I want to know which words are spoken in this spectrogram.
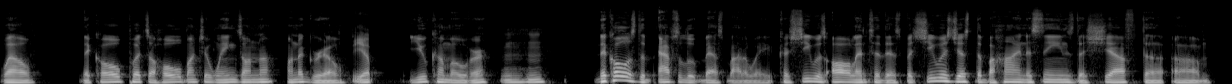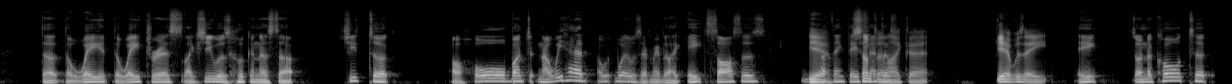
Well, Nicole puts a whole bunch of wings on the on the grill. Yep. You come over. Mm-hmm. Nicole is the absolute best, by the way, because she was all into this, but she was just the behind the scenes, the chef, the um, the the wait, the waitress. Like she was hooking us up. She took a whole bunch of. Now we had what was there? Maybe like eight sauces. Yeah. I think they something like that. Yeah, it was eight. Eight. So Nicole took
